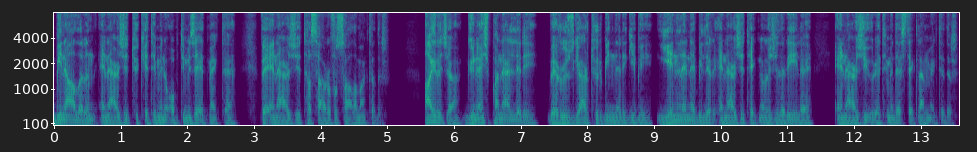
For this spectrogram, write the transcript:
binaların enerji tüketimini optimize etmekte ve enerji tasarrufu sağlamaktadır. Ayrıca güneş panelleri ve rüzgar türbinleri gibi yenilenebilir enerji teknolojileri ile enerji üretimi desteklenmektedir.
